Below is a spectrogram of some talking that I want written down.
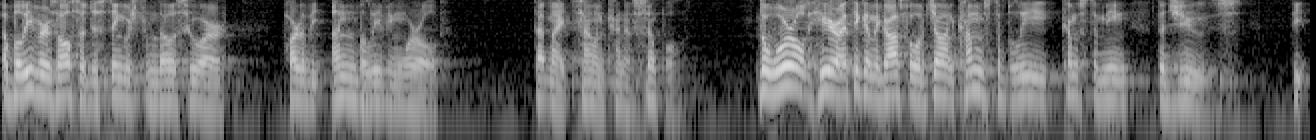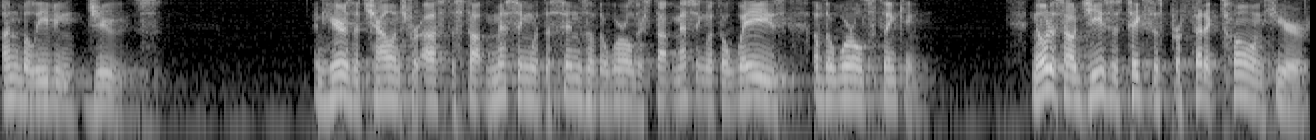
A believer is also distinguished from those who are part of the unbelieving world. That might sound kind of simple. The world here, I think in the Gospel of John, comes to believe, comes to mean the Jews, the unbelieving Jews. And here's a challenge for us to stop messing with the sins of the world or stop messing with the ways of the world's thinking. Notice how Jesus takes this prophetic tone here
